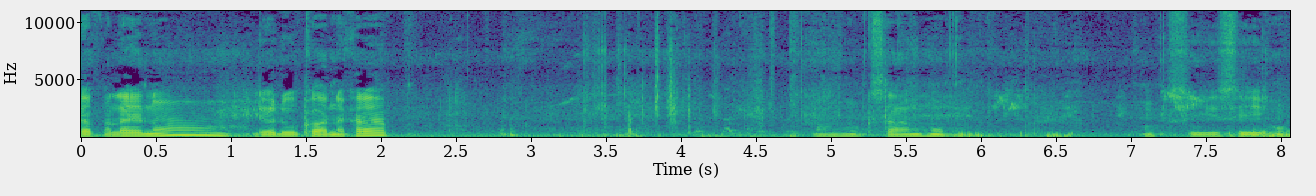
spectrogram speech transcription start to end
กับอะไรเนาะเดี๋ยวดูก่อนนะครับสองหกสามหกหกสี่สี่หก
